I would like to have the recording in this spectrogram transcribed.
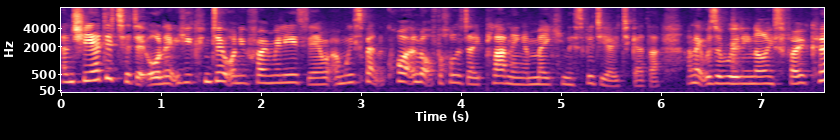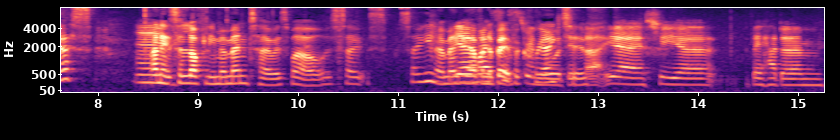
And she edited it all. And you can do it on your phone really easily. And we spent quite a lot of the holiday planning and making this video together. And it was a really nice focus. And it's a lovely memento as well. So, so you know, maybe Mm. yeah, having a bit of a creative. Did that. Yeah, she uh, they had um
